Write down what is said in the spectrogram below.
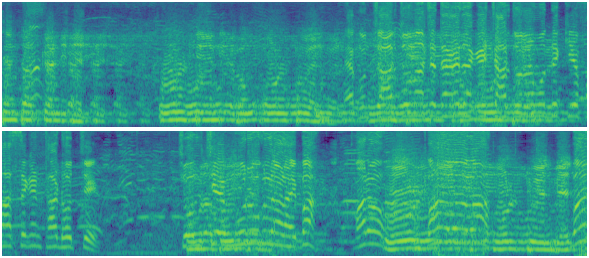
সেন্টার ক্যান্ডিডেট ওল টেন এবং ওল টুয়েলভ এখন চারজন আছে দেখা যাক এই চারজনের মধ্যে কে ফার্স্ট সেকেন্ড থার্ড হচ্ছে। চলছে মুরুগ লড়াই বাহ মারো। বাহ বাহ বাহ।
